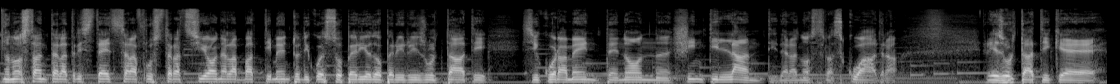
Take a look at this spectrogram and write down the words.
Nonostante la tristezza, la frustrazione, l'abbattimento di questo periodo per i risultati sicuramente non scintillanti della nostra squadra, risultati che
